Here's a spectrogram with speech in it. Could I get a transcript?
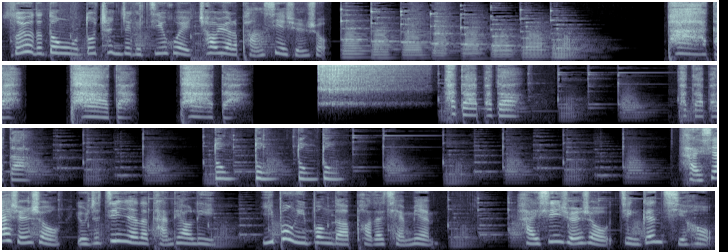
所有的动物都趁这个机会超越了螃蟹选手。啪嗒啪嗒啪嗒，啪嗒啪嗒，啪嗒啪嗒，咚咚咚咚。海虾选手有着惊人的弹跳力。一蹦一蹦地跑在前面，海星选手紧跟其后，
